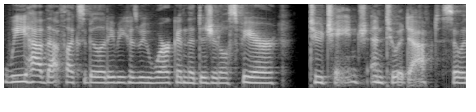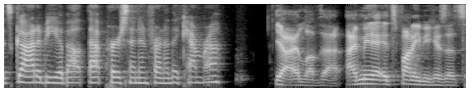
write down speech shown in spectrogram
we have that flexibility because we work in the digital sphere to change and to adapt. So it's got to be about that person in front of the camera. Yeah, I love that. I mean, it's funny because that's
